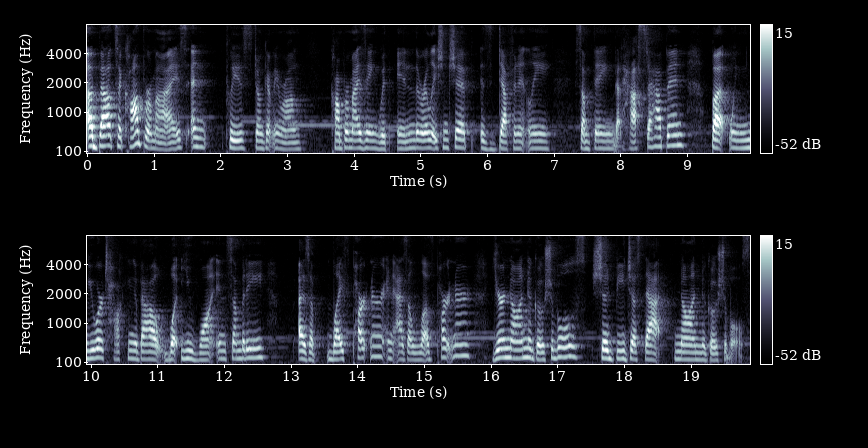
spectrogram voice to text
about to compromise. And please don't get me wrong, compromising within the relationship is definitely something that has to happen. But when you are talking about what you want in somebody as a life partner and as a love partner, your non negotiables should be just that non negotiables.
